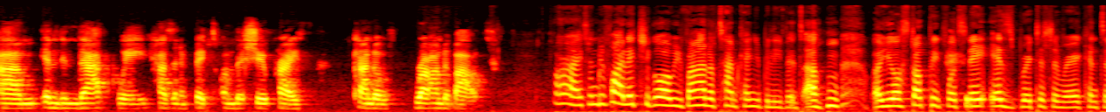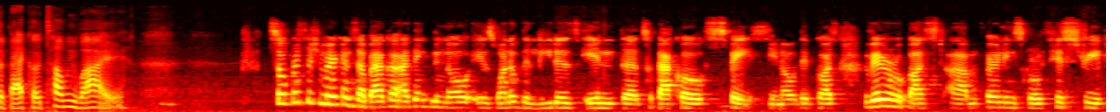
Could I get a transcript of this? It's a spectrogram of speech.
um, and in that way has an effect on the share price kind of roundabout. All right, and before I let you go, we've run out of time. Can you believe it? Um, your stock pick for today is British American Tobacco. Tell me why. So British American Tobacco, I think we know, is one of the leaders in the tobacco space. You know, they've got very robust um, earnings growth history,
